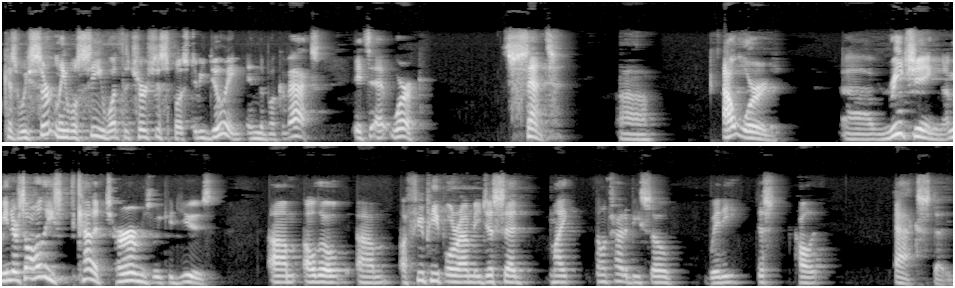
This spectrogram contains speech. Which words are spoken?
Because we certainly will see what the church is supposed to be doing in the book of Acts. It's at work, sent, uh, outward, uh, reaching. I mean, there's all these kind of terms we could use. Um, although um, a few people around me just said, Mike, don't try to be so witty. Just call it Acts study.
